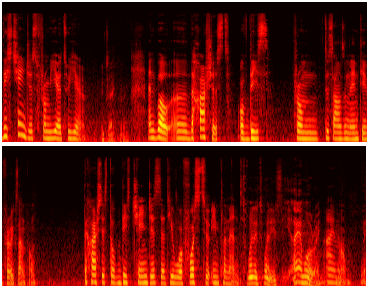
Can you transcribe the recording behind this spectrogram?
this changes from year to year. Exactly. And well, uh, the harshest of these from 2019, for example the harshest of these changes that you were forced to implement? 2020, it's IMO right. IMO, the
